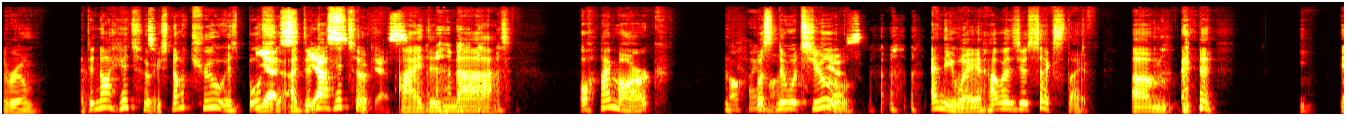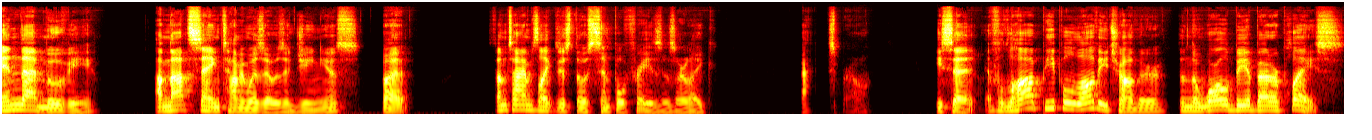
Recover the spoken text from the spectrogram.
The room. I did not hit her. It's not true. It's bullshit. Yes, I did yes, not hit her. yes. I did not. oh hi Mark. Oh, hi, What's new with you? Yes. anyway, how is your sex life? Um, in that movie, I'm not saying Tommy Wiseau is a genius, but sometimes like just those simple phrases are like facts, bro. He said, "If a lot of people love each other, then the world would be a better place."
